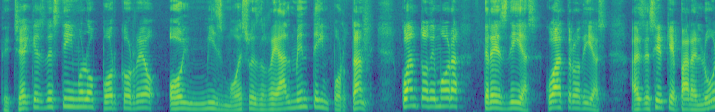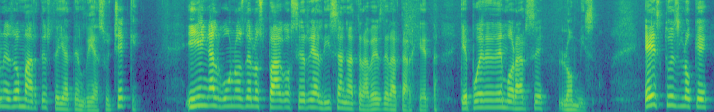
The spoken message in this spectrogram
de cheques de estímulo por correo hoy mismo. Eso es realmente importante. ¿Cuánto demora? Tres días, cuatro días. Es decir, que para el lunes o martes usted ya tendría su cheque y en algunos de los pagos se realizan a través de la tarjeta, que puede demorarse lo mismo. Esto es lo que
